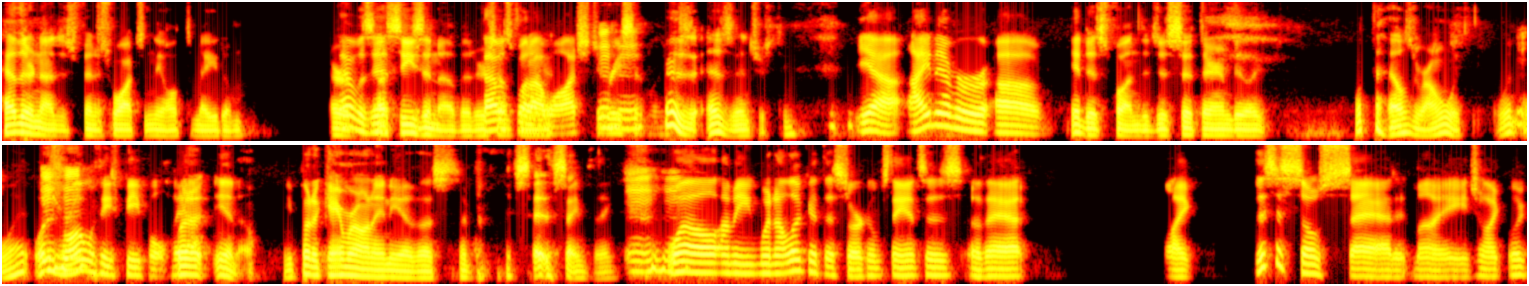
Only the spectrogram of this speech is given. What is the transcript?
Heather and I just finished watching The Ultimatum. Or That was a season of it. Or that was what I something like watched Mhm. recently. It is, it is interesting. Yeah, I never. Uh, It is fun to just sit there and be like, "What the hell's wrong with you? What? What?" what is wrong with these people? But you know, you put a camera on any of us, they say the same thing. Mhm. Well, I mean, when I look at the circumstances of that, like this is so sad at my age. Like, look,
